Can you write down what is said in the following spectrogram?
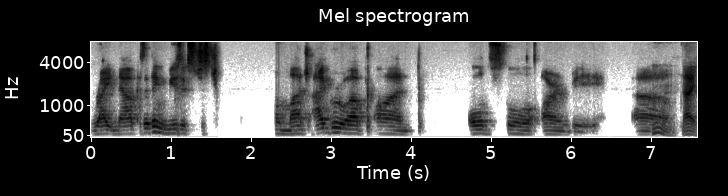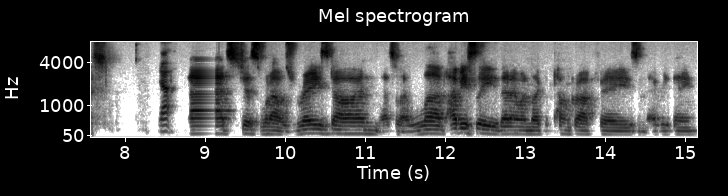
right now because I think music's just so much. I grew up on old school R and B. Um, mm, nice. Yeah. That's just what I was raised on. That's what I loved. Obviously, then I went like the punk rock phase and everything.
